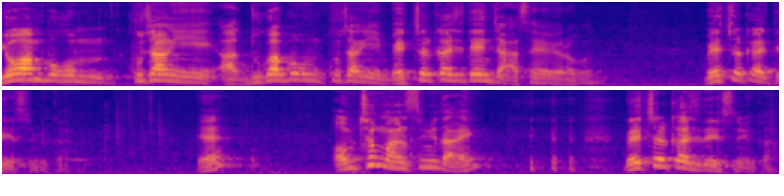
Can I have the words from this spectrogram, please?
요한복음 9장이 아 누가복음 9장이 몇 절까지 되는지 아세요, 여러분? 몇 절까지 되어 있습니까? 예? 엄청 많습니다. 몇 절까지 되어 있습니까?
